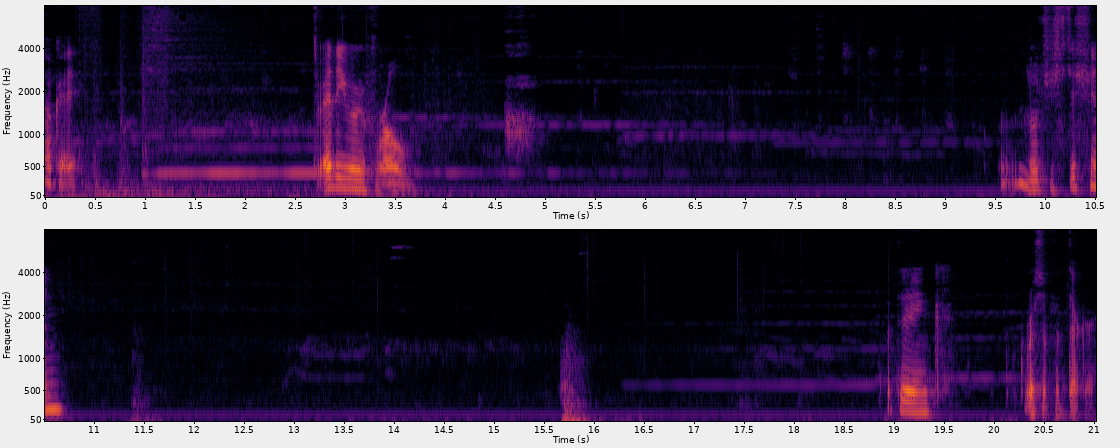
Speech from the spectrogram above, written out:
Okay. To anywhere with Rome. Logistician. I think aggressive attacker.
